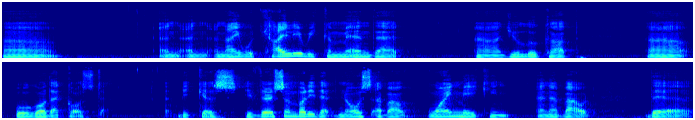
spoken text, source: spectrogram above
Uh, and, and, and I would highly recommend that uh, you look up uh, Hugo D'Acosta because if there's somebody that knows about winemaking and about the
